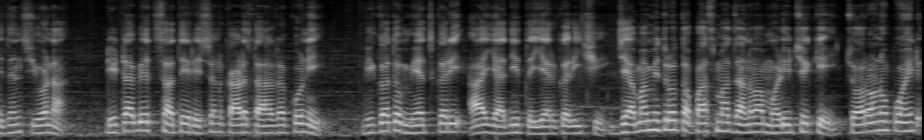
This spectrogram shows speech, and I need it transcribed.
એજન્સીઓના ડેટાબેઝ સાથે રેશન કાર્ડ ધારકોની વિગતો મેચ કરી આ યાદી તૈયાર કરી છે. જેમાં મિત્રો તપાસમાં જાણવા મળ્યું છે કે ચોરાણું પોઈન્ટ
